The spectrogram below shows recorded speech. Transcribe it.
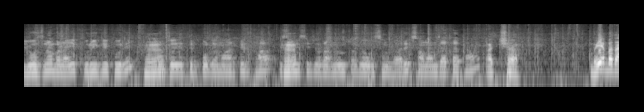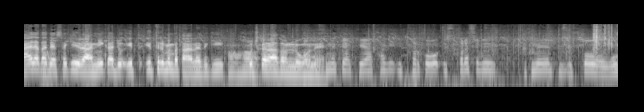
योजना बनाई पूरी की पूरी। हम्म। और जो ये त्रिपोलिया मार्केट था इसमें से जो रानी का जो संगारिक सामान जाता था। अच्छा। भैया बताया जाता है। जैसे कि रानी का जो इत्र इत्र में बता रहे थे कि हाँ, हाँ। कुछ करा था उन लोगों तो ने। उसने क्या किया था कि इत्र को इस तरह से भी उसमें उसको वो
